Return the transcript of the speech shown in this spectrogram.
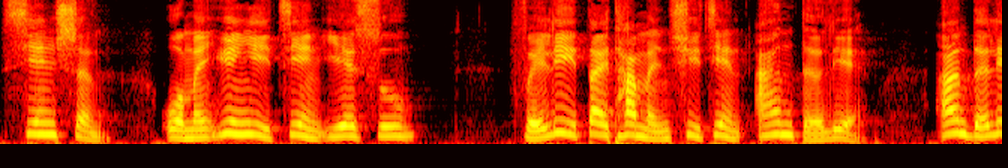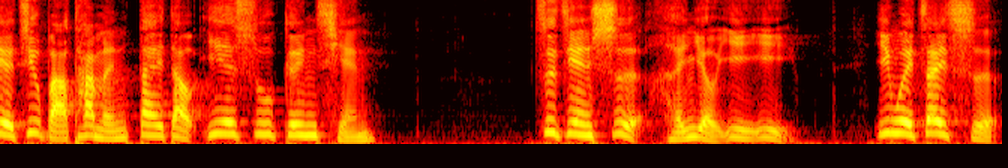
先生，我们愿意见耶稣。”腓力带他们去见安德烈，安德烈就把他们带到耶稣跟前。这件事很有意义，因为在此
